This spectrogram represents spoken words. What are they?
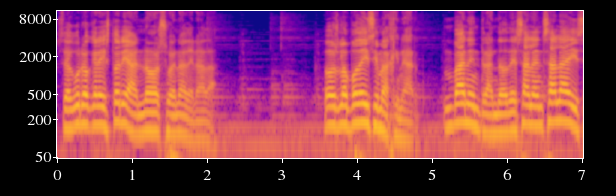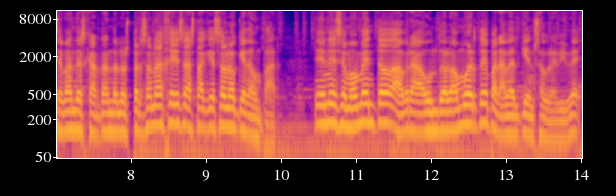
Seguro que la historia no suena de nada. Os lo podéis imaginar, Van entrando de sala en sala y se van descartando los personajes hasta que solo queda un par. En ese momento habrá un duelo a muerte para ver quién sobrevive.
